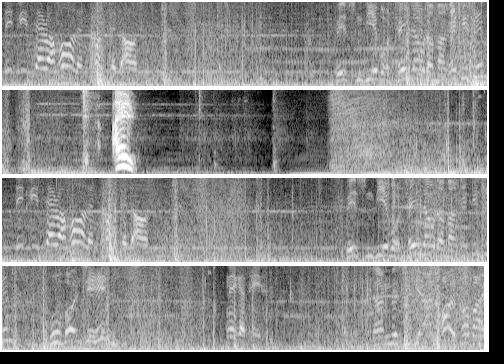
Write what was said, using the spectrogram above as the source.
Sieht wie Sarah Hall im Cockpit aus. Wissen wir, wo Taylor oder Maretti sind? Al Sie hin? Negativ. Dann müssen wir an Hall vorbei.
